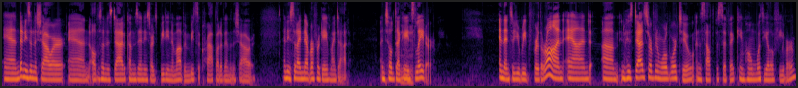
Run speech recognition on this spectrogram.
And then he's in the shower, and all of a sudden his dad comes in, he starts beating him up and beats the crap out of him in the shower. And he said, I never forgave my dad until decades later. And then so you read further on, and um, his dad served in World War II in the South Pacific, came home with yellow fever.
